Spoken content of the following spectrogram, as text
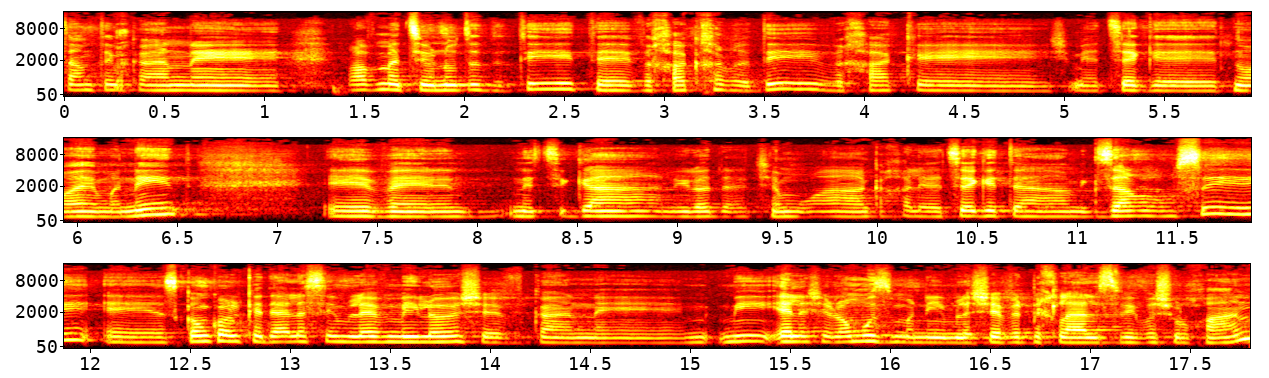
שמתם כאן רב מהציונות הדתית וח"כ חרדי וח"כ שמייצג תנועה ימנית. ונציגה, אני לא יודעת, שאמורה ככה לייצג את המגזר הרוסי, אז קודם כל כדאי לשים לב מי לא יושב כאן, מי אלה שלא מוזמנים לשבת בכלל סביב השולחן.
